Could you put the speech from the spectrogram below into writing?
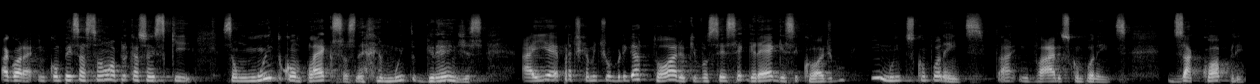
Agora, em compensação, aplicações que são muito complexas, né, muito grandes, aí é praticamente obrigatório que você segregue esse código em muitos componentes, tá? em vários componentes desacople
